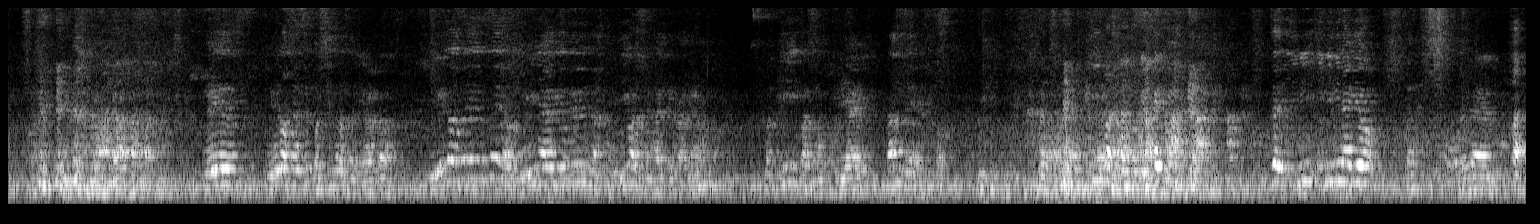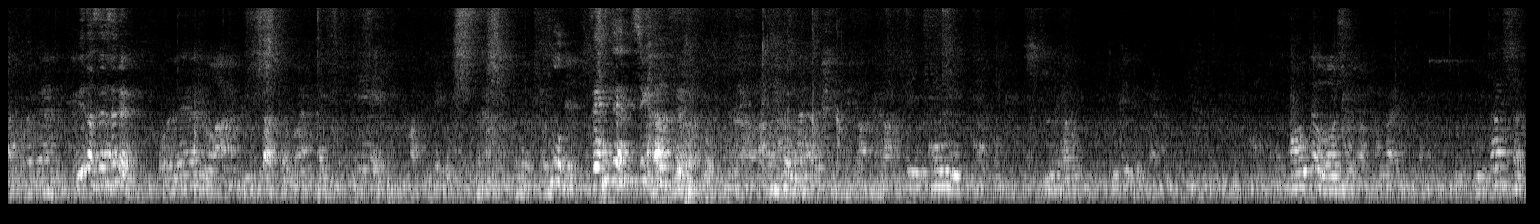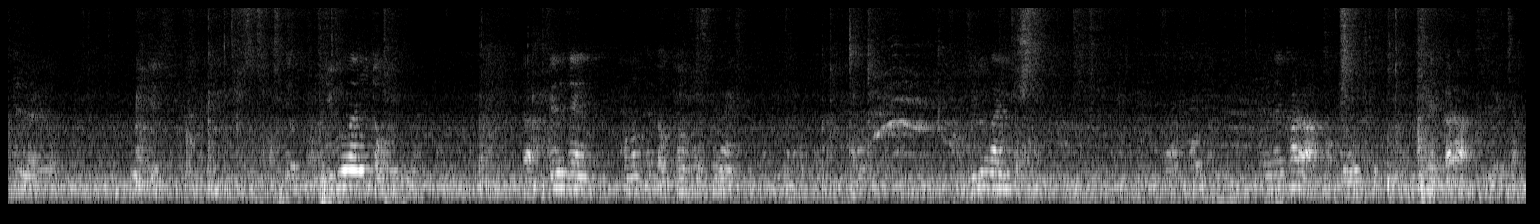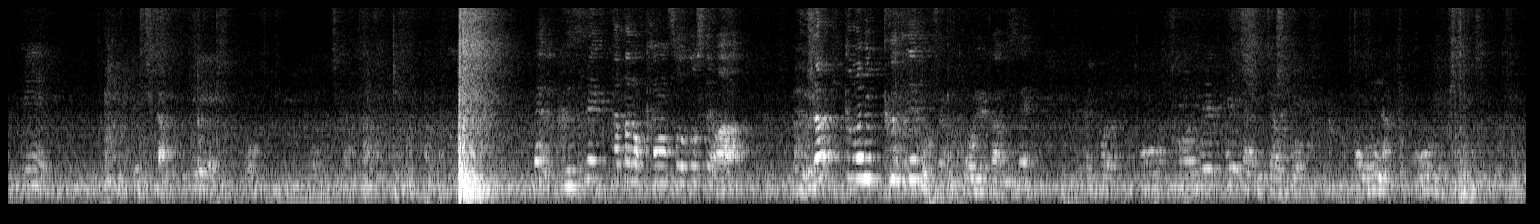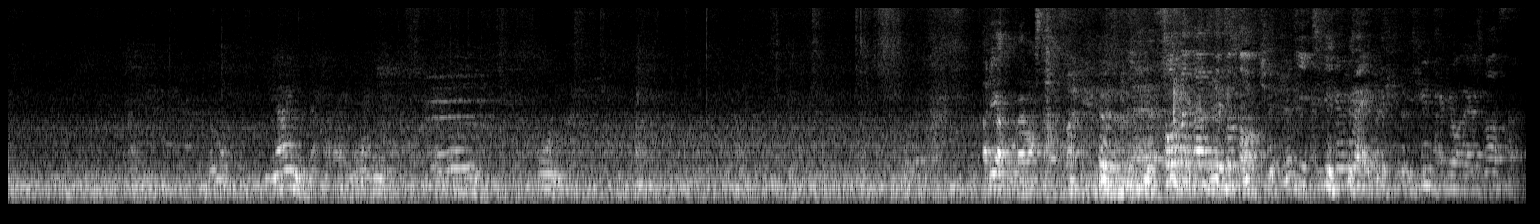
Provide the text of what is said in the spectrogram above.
上田先生と志村さんに言われたんです上田先生は上に上げてるんだって、い。い。場所に入ってるからね、まあ、い。い。場所の取り合い、なんで、ちょっとい。い。場所の取り合い、じゃあ入り身投げを、俺がやるはい、上田先生で、俺がやるのは、い。い。場所が入って、もう全然違うんですよ。勝手にこういう、受けてるから。この手をどうしようか考えてるから。打たしちゃってるんだけど、打ってる自分はいいとこ行くの。だから全然、この手と競争してない。自分がいいとこ。それで彼は勝手に打ってるから崩れちゃって、で使って、こう、力なんか崩れ方の感想としては、裏側に崩れるんですよ、こういう感じで。ありがとうございました。そんな感じでちょっと1、2分ぐらい、1分だけお願いします。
